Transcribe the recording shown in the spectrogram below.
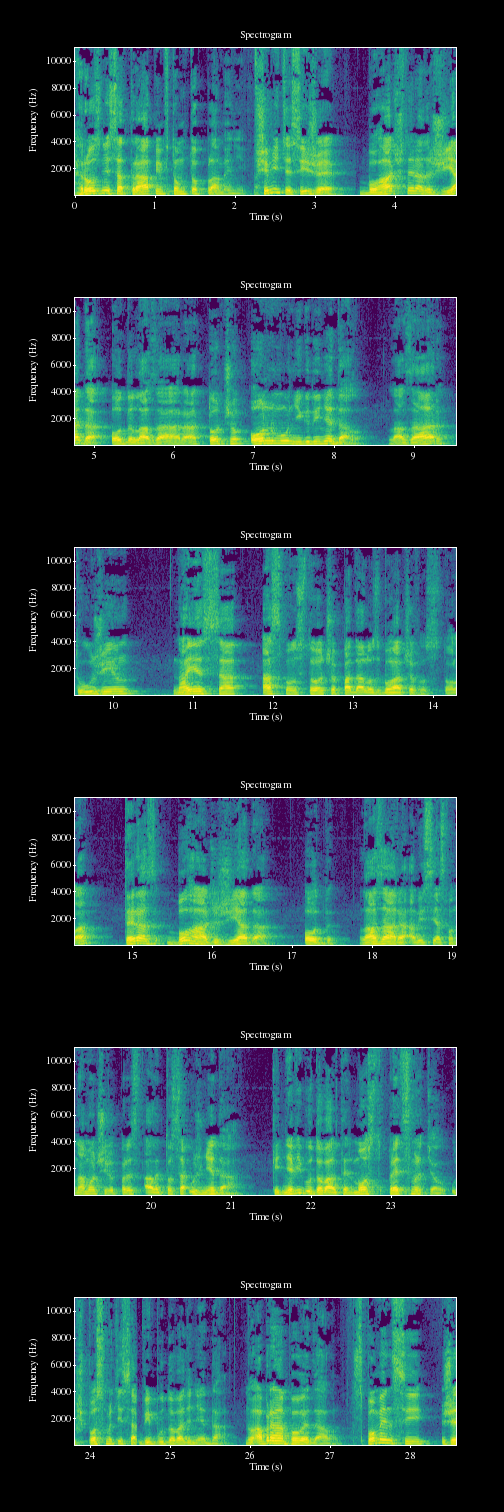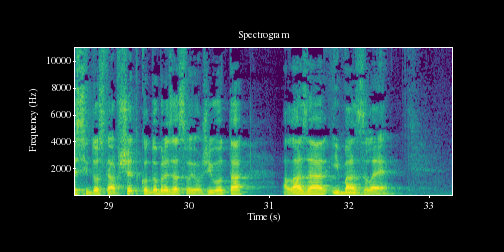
Hrozne sa trápim v tomto plameni. Všimnite si, že boháč teraz žiada od Lazára to, čo on mu nikdy nedal. Lazár túžil najesť sa aspoň z toho, čo padalo z boháčovho stola, Teraz boháč žiada od Lazára, aby si aspoň namočil prst, ale to sa už nedá. Keď nevybudoval ten most pred smrťou, už po smrti sa vybudovať nedá. No Abraham povedal, spomen si, že si dostal všetko dobre za svojho života a Lazár iba zlé.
